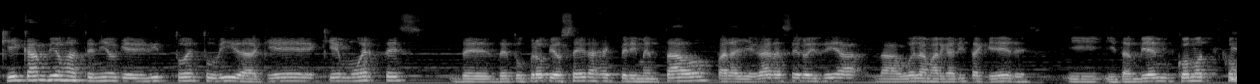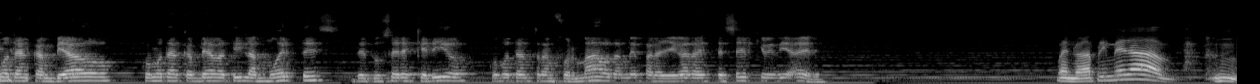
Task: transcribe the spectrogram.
¿qué cambios has tenido que vivir tú en tu vida? ¿Qué, qué muertes de, de, tu propio ser has experimentado para llegar a ser hoy día la abuela Margarita que eres? Y, también cómo, cómo te han cambiado, cómo te han cambiado a ti las muertes de tus seres queridos, cómo te han transformado también para llegar a este ser que hoy día eres. Bueno, la primera mm,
